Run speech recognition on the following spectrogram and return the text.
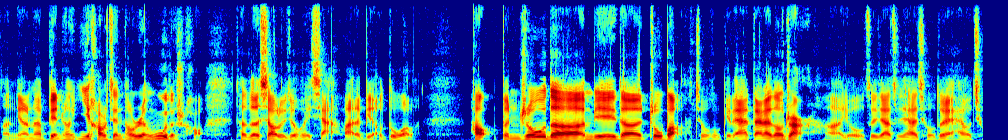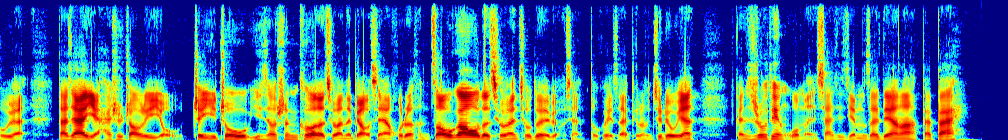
啊，你让他变成一号箭头人物的时候，他的效率就会下滑的比较多了。好，本周的 NBA 的周报就给大家带来到这儿啊，有最佳最佳球队，还有球员，大家也还是照例有这一周印象深刻的球员的表现，或者很糟糕的球员球队的表现，都可以在评论区留言。感谢收听，我们下期节目再见啦，拜拜。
